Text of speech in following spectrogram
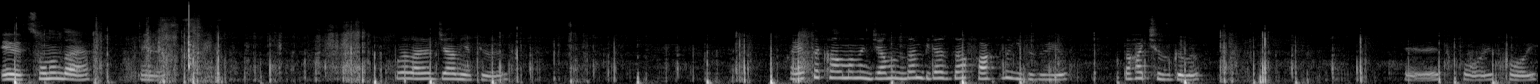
Evet sonunda. Evet. Buralara cam yapıyorum. Hayatta kalmanın camından biraz daha farklı gibi duruyor. Daha çizgili. Evet koy koy.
